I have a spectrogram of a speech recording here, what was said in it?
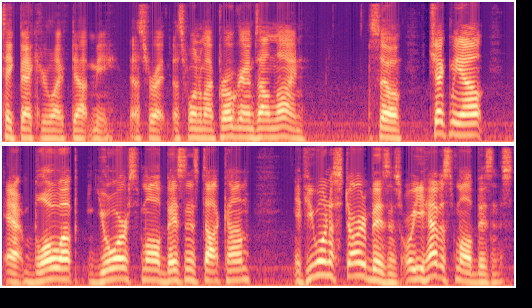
TakeBackYourLife.me. That's right. That's one of my programs online. So check me out at blowupyoursmallbusiness.com. If you want to start a business or you have a small business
